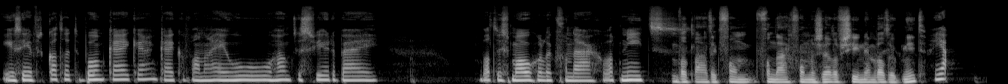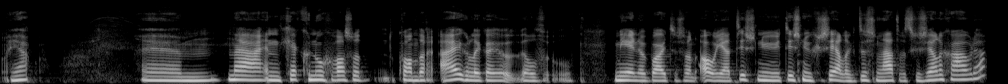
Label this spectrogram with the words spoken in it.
eerst even de kat uit de boom kijken. Kijken van hey, hoe hangt de sfeer erbij? Wat is mogelijk vandaag, wat niet? Wat laat ik van, vandaag van mezelf zien en wat ook niet? Ja, ja. Ehm, nou, ja, en gek genoeg was het, kwam er eigenlijk eh, wel meer naar buiten van... oh ja, het is, nu, het is nu gezellig, dus laten we het gezellig houden.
